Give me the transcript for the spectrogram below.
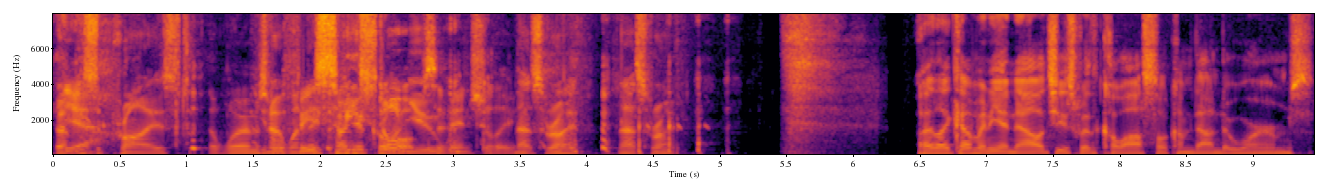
don't Yeah. be surprised. The worms You know, will when they feast on your feast on you- eventually. That's right. That's right. I like how many analogies with colossal come down to worms.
